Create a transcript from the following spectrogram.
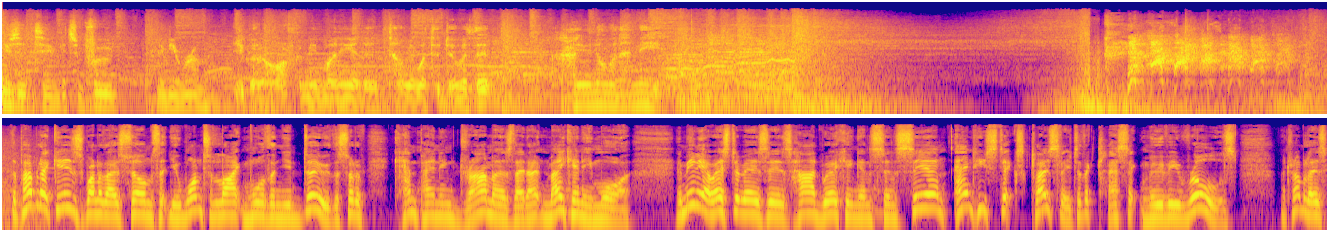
Use it to get some food, maybe a room. You're gonna offer me money and then tell me what to do with it? How do you know what I need? The Public is one of those films that you want to like more than you do, the sort of campaigning dramas they don't make anymore. Emilio Estevez is hardworking and sincere, and he sticks closely to the classic movie rules. The trouble is,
